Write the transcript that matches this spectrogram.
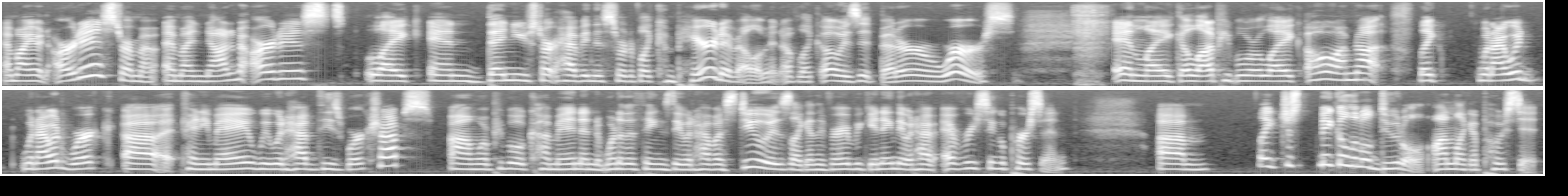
am i an artist or am i, am I not an artist? Like and then you start having this sort of like comparative element of like oh is it better or worse? And like a lot of people are like oh i'm not like when i would when i would work uh, at fannie mae we would have these workshops um, where people would come in and one of the things they would have us do is like at the very beginning they would have every single person um, like just make a little doodle on like a post-it.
